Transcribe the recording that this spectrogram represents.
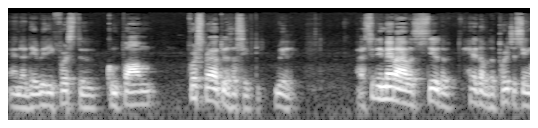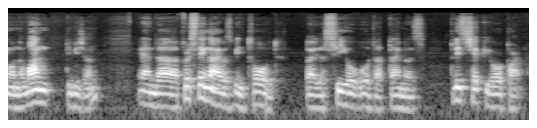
and they really first to confirm first priority is safety, really. I still remember I was still the head of the purchasing on the one division, and uh, first thing I was being told by the COO that time was, please check your partner.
